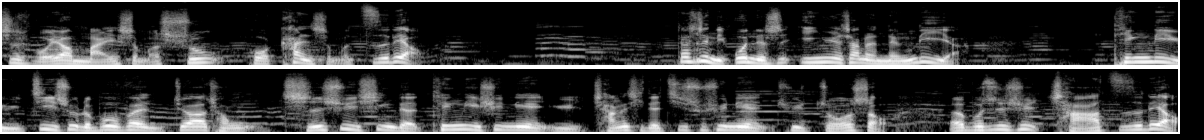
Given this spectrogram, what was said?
是否要买什么书或看什么资料？但是你问的是音乐上的能力啊，听力与技术的部分就要从持续性的听力训练与长期的技术训练去着手，而不是去查资料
